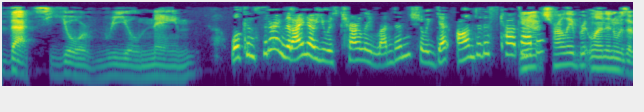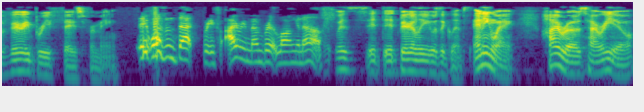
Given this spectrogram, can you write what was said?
that's your real name. Well, considering that I know you as Charlie London, shall we get on to this You topic? know, Charlie London was a very brief phase for me. It wasn't that brief. I remember it long enough. It was, it, it barely was a glimpse. Anyway, hi Rose, how are you?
